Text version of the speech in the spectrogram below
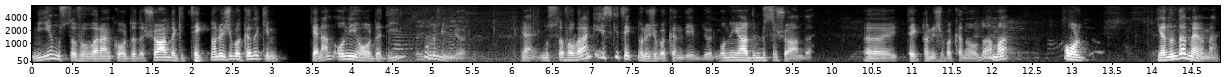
Niye Mustafa Varank orada da? Şu andaki teknoloji bakanı kim? Kenan o niye orada değil? Bunu bilmiyorum. Yani Mustafa Varank eski teknoloji bakanı diye biliyorum. Onun yardımcısı şu anda e, teknoloji bakanı oldu ama or yanında mı hemen?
